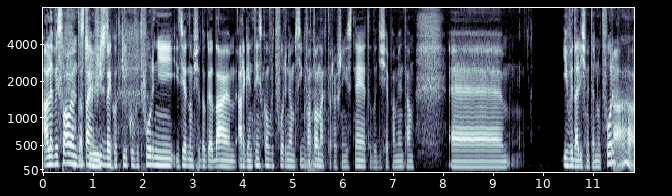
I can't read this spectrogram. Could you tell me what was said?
ale wysłałem, dostałem Oczywiście. feedback od kilku wytwórni i z jedną się dogadałem, argentyńską wytwórnią Sigvatona, która już nie istnieje, to do dzisiaj pamiętam. Eee, I wydaliśmy ten utwór. A,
